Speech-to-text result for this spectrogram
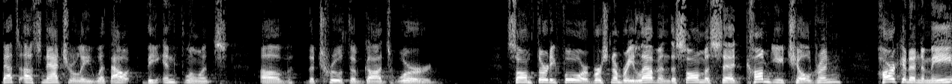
That's us naturally without the influence of the truth of God's Word. Psalm 34 verse number 11, the psalmist said, Come ye children, hearken unto me,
